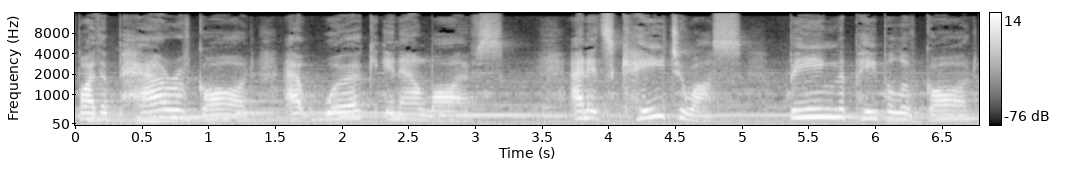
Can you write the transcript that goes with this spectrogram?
by the power of God at work in our lives. And it's key to us being the people of God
